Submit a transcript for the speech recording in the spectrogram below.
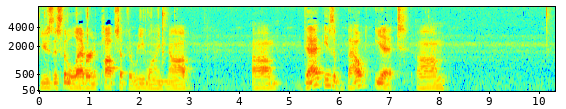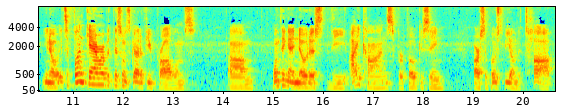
Use this little lever and it pops up the rewind knob. Um, that is about it. Um, you know, it's a fun camera, but this one's got a few problems. Um, one thing I noticed, the icons for focusing are supposed to be on the top,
